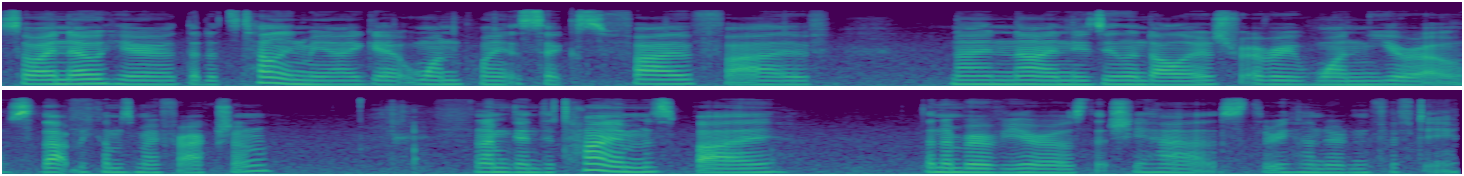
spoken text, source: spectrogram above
So I know here that it's telling me I get 1.65599 New Zealand dollars for every 1 euro. So that becomes my fraction. And I'm going to times by the number of euros that she has, 350.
